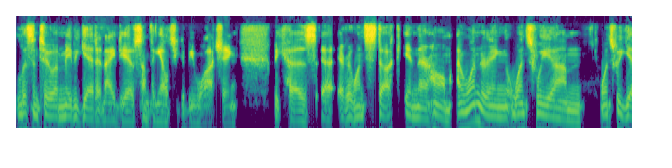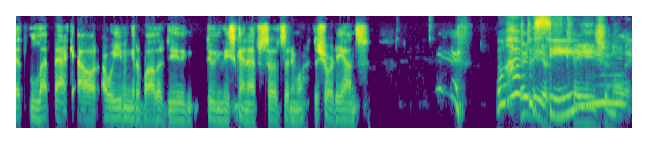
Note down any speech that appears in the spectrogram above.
listen to and maybe get an idea of something else you could be watching, because uh, everyone's stuck in their home. I'm wondering once we um, once we get let back out, are we even going to bother doing doing these kind of episodes anymore? The short eons. We'll have Maybe to see. occasionally.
